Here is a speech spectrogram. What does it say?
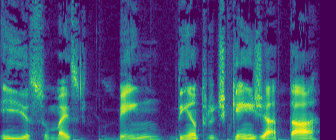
Isso, mas bem dentro de quem já tá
